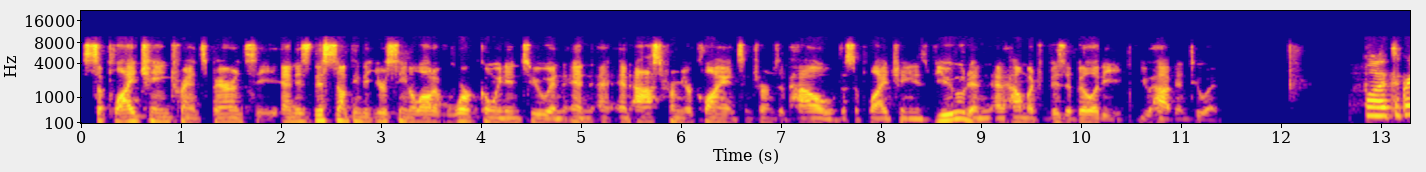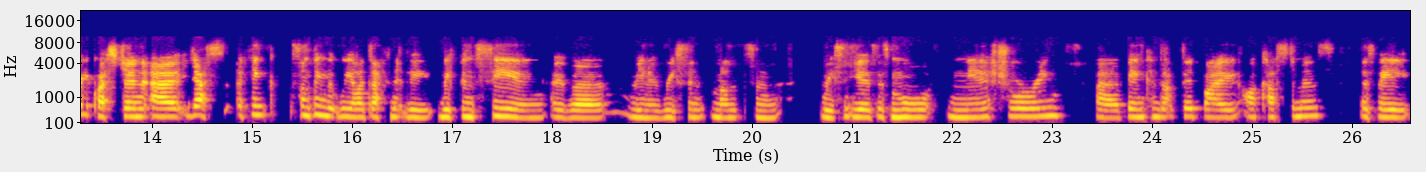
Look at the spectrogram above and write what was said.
supply chain transparency? And is this something that you're seeing a lot of work going into and, and, and asked from your clients in terms of how the supply chain is viewed and, and how much visibility you have into it? Well, it's a great question. Uh, yes, I think something that we are definitely, we've been seeing over, you know, recent months and recent years is more nearshoring uh, being conducted by our customers as they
